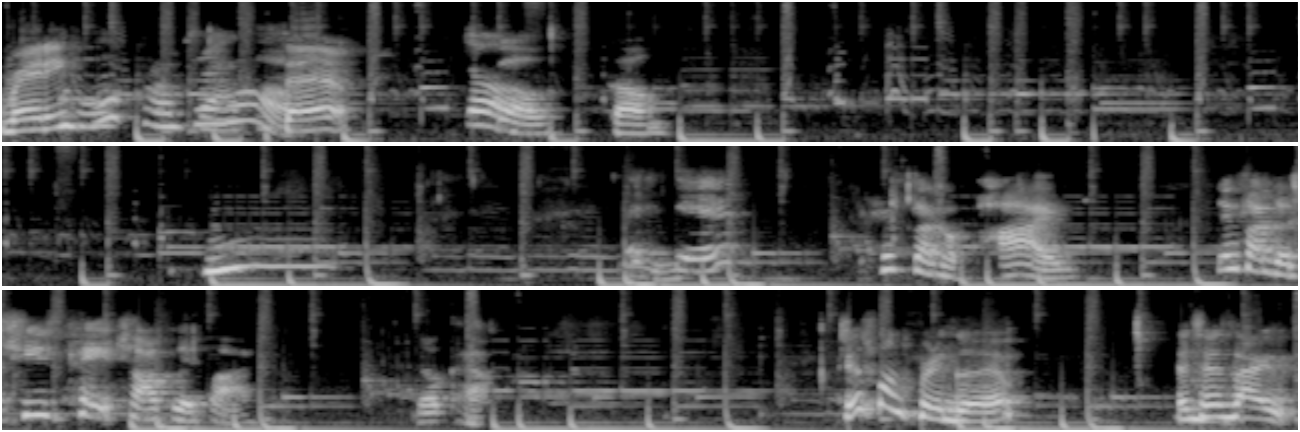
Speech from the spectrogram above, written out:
Ready? No problem. Take it off. Set. So, Go. Go. Mm. That's it. Tastes like a pie. Tastes like a cheesecake chocolate pie. No cap. This one's pretty good. It's just like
